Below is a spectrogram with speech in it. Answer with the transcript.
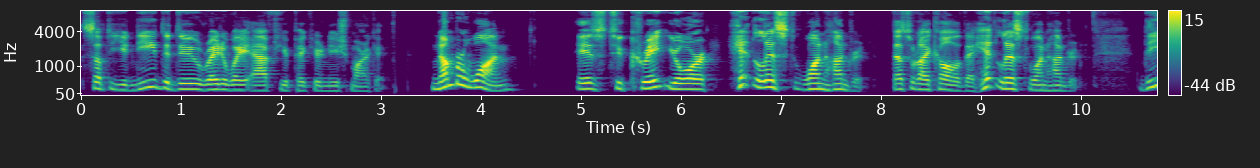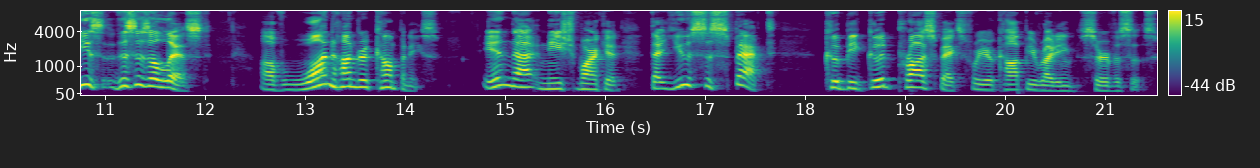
something you need to do right away after you pick your niche market. Number 1 is to create your hit list 100. That's what I call it, the hit list 100. These, this is a list of 100 companies in that niche market that you suspect could be good prospects for your copywriting services.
